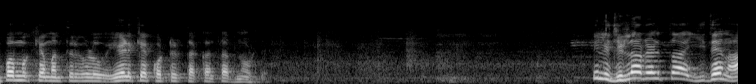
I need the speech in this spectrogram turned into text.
ಉಪಮುಖ್ಯಮಂತ್ರಿಗಳು ಹೇಳಿಕೆ ಕೊಟ್ಟಿರ್ತಕ್ಕಂಥದ್ದು ನೋಡಿದೆ. ಇಲ್ಲಿ ಜಿಲ್ಲಾಡಳಿತ ಇದೇನಾ?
